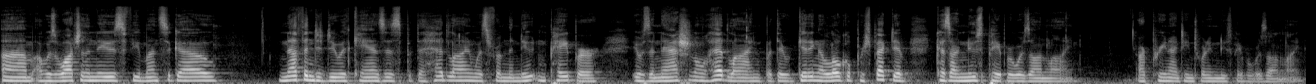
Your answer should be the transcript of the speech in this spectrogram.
Um, I was watching the news a few months ago, nothing to do with Kansas, but the headline was from the Newton paper. It was a national headline, but they were getting a local perspective because our newspaper was online. Our pre 1920 newspaper was online.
